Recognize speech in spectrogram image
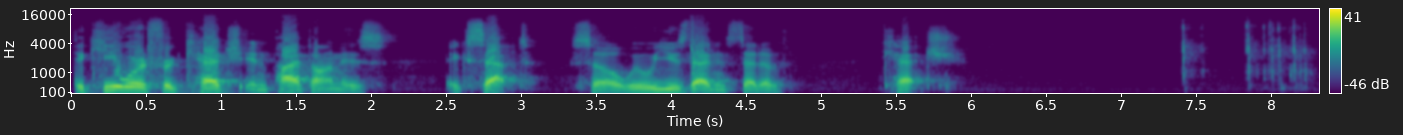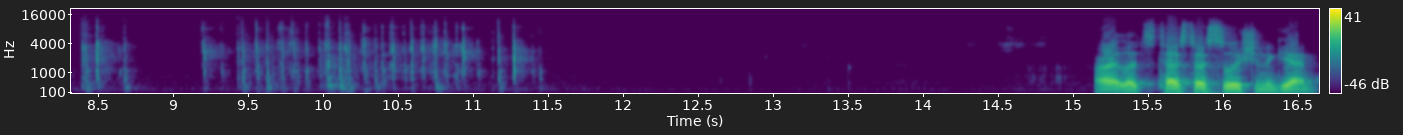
The keyword for catch in Python is except, so we will use that instead of catch. All right, let's test our solution again.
